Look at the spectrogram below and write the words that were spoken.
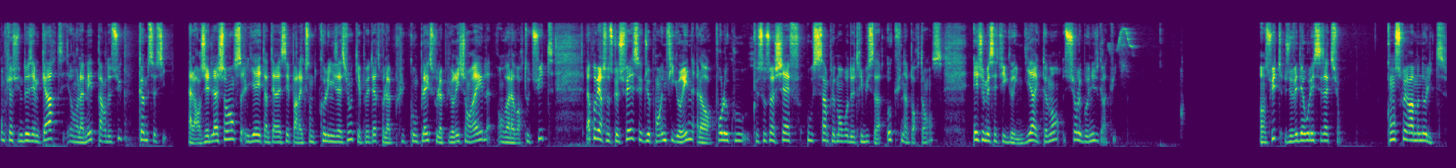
On pioche une deuxième carte et on la met par-dessus comme ceci. Alors j'ai de la chance, l'IA est intéressé par l'action de colonisation qui est peut-être la plus complexe ou la plus riche en règles, on va la voir tout de suite. La première chose que je fais, c'est que je prends une figurine, alors pour le coup, que ce soit chef ou simple membre de tribu, ça n'a aucune importance, et je mets cette figurine directement sur le bonus gratuit. Ensuite, je vais dérouler ces actions. Construire un monolithe.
